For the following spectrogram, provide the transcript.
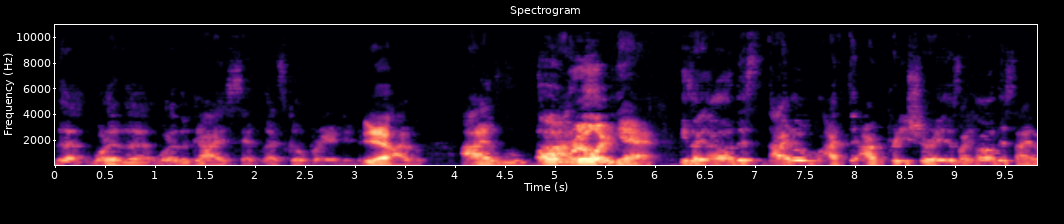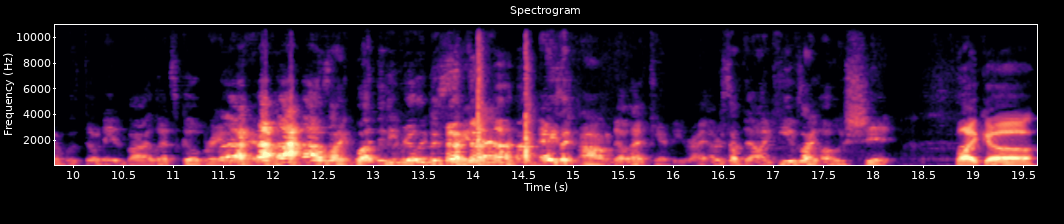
that one of the one of the guys said, "Let's go, Brandon." Yeah. I've, I. Oh, I- really? Yeah. He's like, "Oh, this item." I th- I'm pretty sure it is like, "Oh, this item was donated by Let's Go, Brandon." I was like, "What? Did he really just say that?" And he's like, "Oh no, that can't be right," or something. Like he was like, "Oh shit." Like uh,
